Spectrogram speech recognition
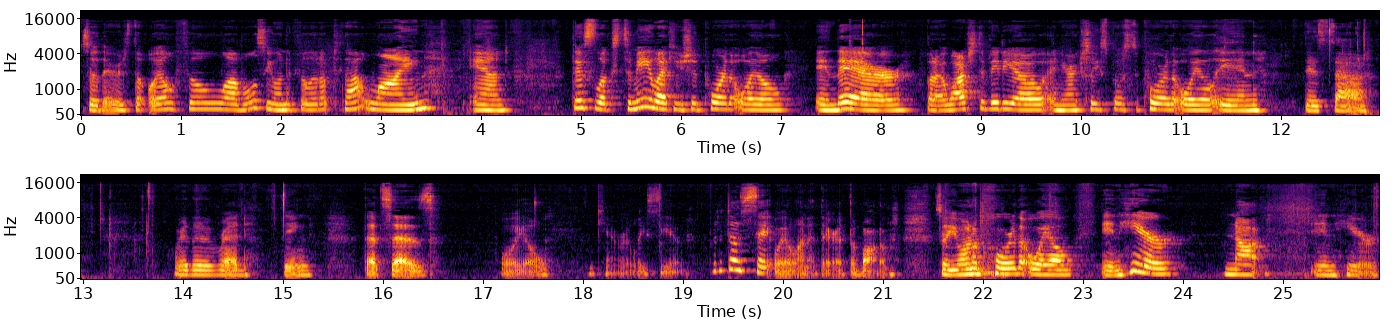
So there's the oil fill level, so you want to fill it up to that line. And this looks to me like you should pour the oil in there, but I watched the video and you're actually supposed to pour the oil in this uh, where the red thing that says oil. You can't really see it, but it does say oil on it there at the bottom. So you want to pour the oil in here, not in here,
